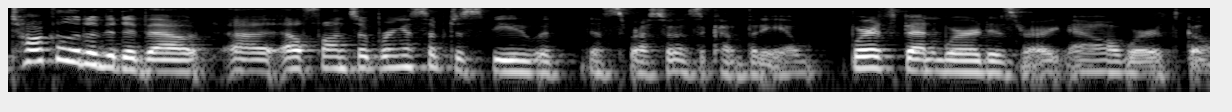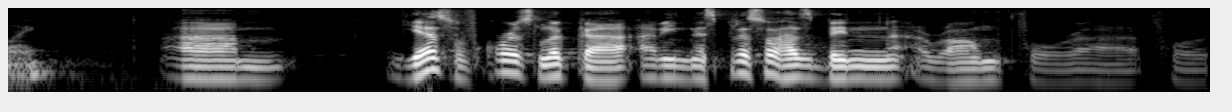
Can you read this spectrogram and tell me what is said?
talk a little bit about uh, Alfonso. Bring us up to speed with Nespresso as a company and where it's been, where it is right now, where it's going. Um, yes, of course. Look, uh, I mean, Nespresso has been around for uh, for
